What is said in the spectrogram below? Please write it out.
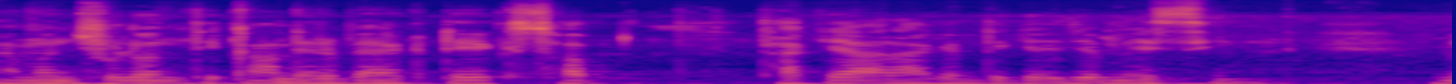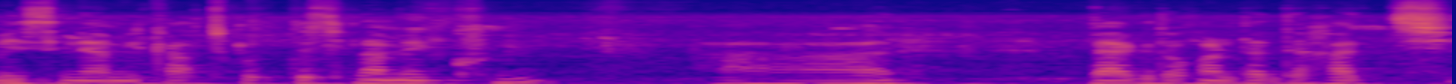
এমন ঝুলন্তি কাঁধের ব্যাগ টেক সব থাকে আর আগের দিকে যে মেশিন মেশিনে আমি কাজ করতেছিলাম এক্ষুনি আর ব্যাগ দোকানটা দেখাচ্ছি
